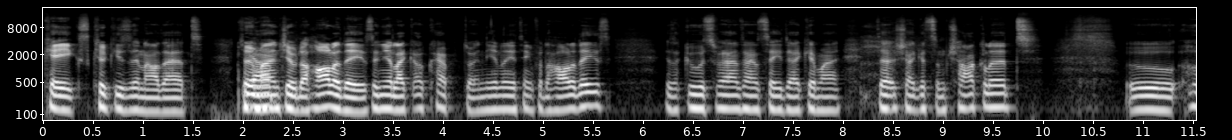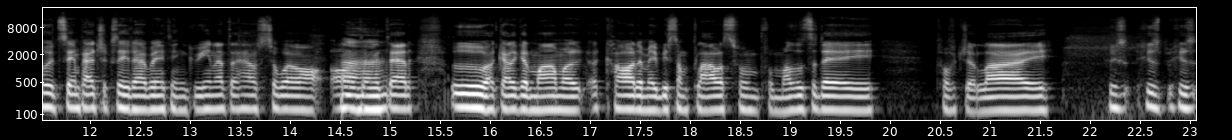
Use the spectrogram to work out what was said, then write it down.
cakes, cookies, and all that to Yeah. remind you of the holidays. And you're like, oh crap, do I need anything for the holidays? He's like, ooh, it's Valentine's Day. Did I get my? Should I get some chocolate? Ooh, it's St. Patrick's Day. I have anything green at the house to wear? All, Uh-huh. like that. Ooh, I gotta get mom a, a card and maybe some flowers from for Mother's Day, Fourth of July. Who's who's who's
